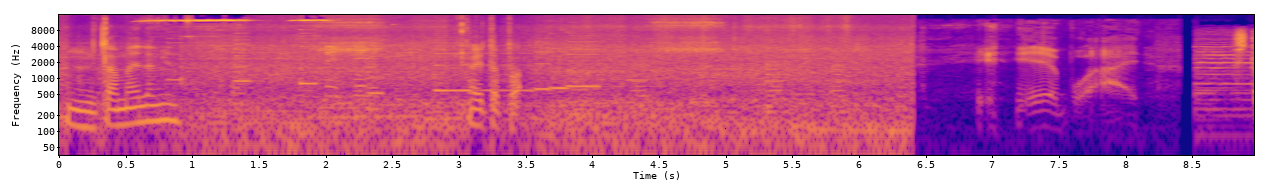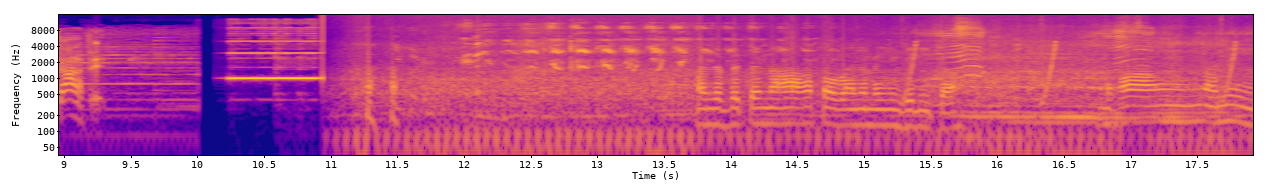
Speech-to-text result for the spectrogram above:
Hmm, tama lang yun. Ay, ito pa. yeah, boy. Stop it. Ang labit na nakakatawa naman yung ganito. Mukhang, ano eh,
